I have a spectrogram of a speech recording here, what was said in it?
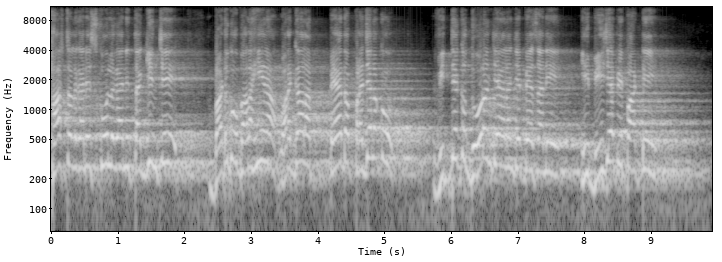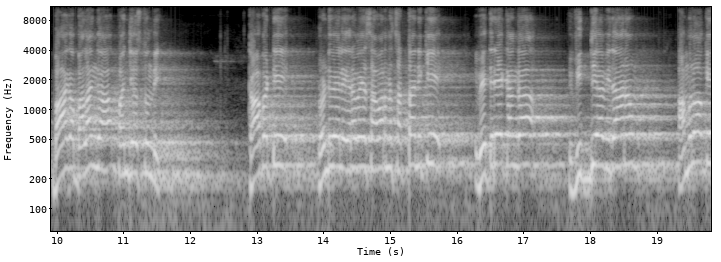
హాస్టల్ కానీ స్కూల్ కానీ తగ్గించి బడుగు బలహీన వర్గాల పేద ప్రజలకు విద్యకు దూరం చేయాలని చెప్పేసి అని ఈ బీజేపీ పార్టీ బాగా బలంగా పనిచేస్తుంది. కాబట్టి రెండు వేల ఇరవై సవరణ చట్టానికి వ్యతిరేకంగా విద్యా విధానం అమలులోకి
